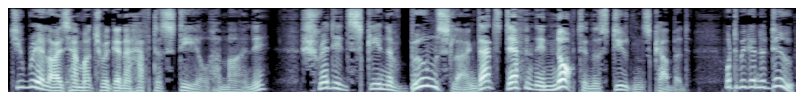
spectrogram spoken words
Do you realize how much we're going to have to steal, Hermione? Shredded skin of boomslang, that's definitely not in the student's cupboard. What are we going to do?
